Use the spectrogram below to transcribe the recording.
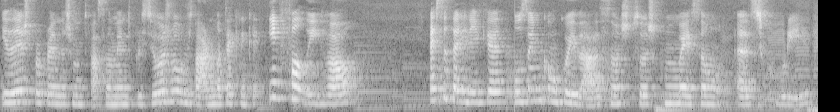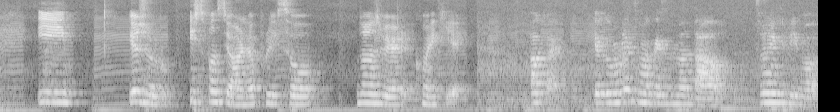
ideias para prendas muito facilmente, por isso hoje vou-vos dar uma técnica infalível. Esta técnica, usem com cuidado, são as pessoas que começam a descobrir e eu juro, isto funciona, por isso vamos ver como é que é. Ok, eu comprei-te uma coisa de Natal, tão incrível,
